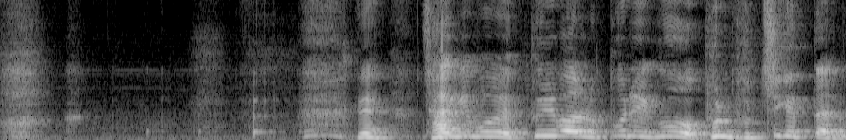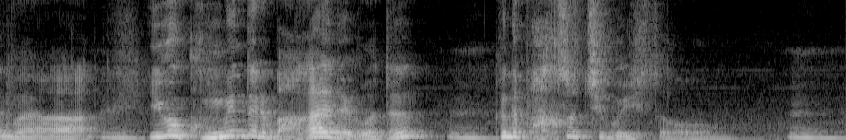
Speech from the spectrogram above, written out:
그냥 자기 몸에 휘발유 뿌리고 불 붙이겠다는 거야. 음. 이거 국민들이 막아야 되거든. 음. 근데 박수 치고 있어. 음.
